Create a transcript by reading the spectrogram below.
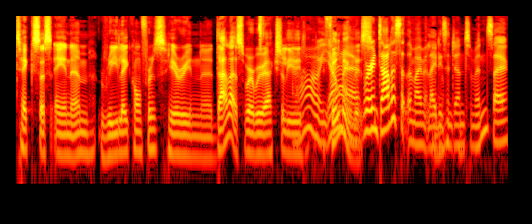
Texas A&M Relay Conference here in uh, Dallas, where we're actually oh, yeah. filming this. We're in Dallas at the moment, ladies mm-hmm. and gentlemen. So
